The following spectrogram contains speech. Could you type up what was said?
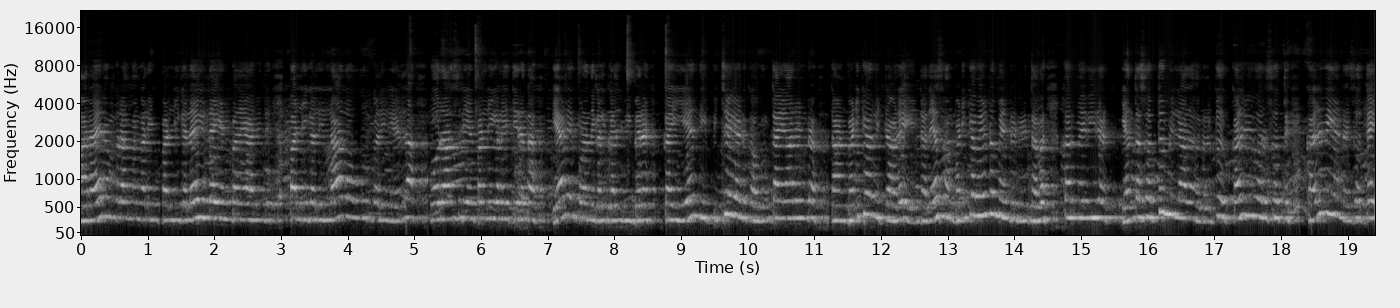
ஆறாயிரம் கிராமங்களின் பள்ளிகளே இல்லை என்பதை அறிந்து பள்ளிகள் இல்லாத ஊர்களில் எல்லா ஒரு ஆசிரியர் பள்ளிகளை திறந்தார். ஏழை குழந்தைகள் கல்வி பெற ஏந்தி பிச்சை எடுக்கவும் தயார் என்று தான் படிக்காவிட்டாலே இந்த தேசம் படிக்க வேண்டும் என்று நினைத்தவர் கர்ம வீரர். எந்த சொத்தும் இல்லாதவர்களுக்கு கல்வி ஒரு சொத்து. கல்வி என்ற சொத்தை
